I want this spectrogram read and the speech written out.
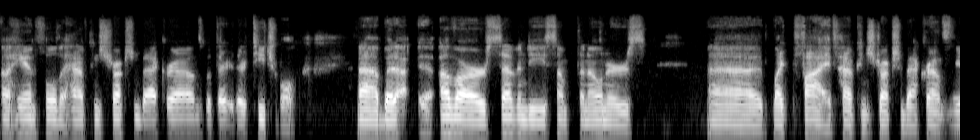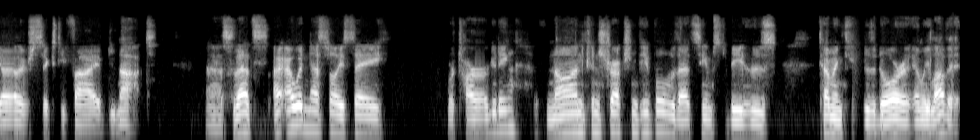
a handful that have construction backgrounds, but they're they're teachable. Uh, but uh, of our 70 something owners, uh, like five have construction backgrounds and the other 65 do not. Uh, so that's, I, I, wouldn't necessarily say we're targeting non construction people, but that seems to be who's coming through the door. And we love it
